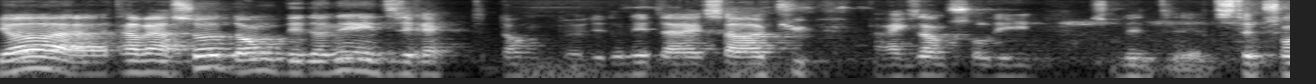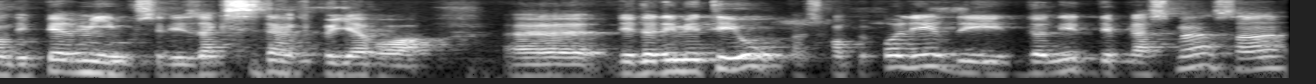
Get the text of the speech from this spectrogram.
Il y a à travers ça donc des données indirectes, donc des données de la SAQ, par exemple sur les sur les des permis ou c'est des accidents qu'il peut y avoir. Euh, des données météo, parce qu'on peut pas lire des données de déplacement sans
